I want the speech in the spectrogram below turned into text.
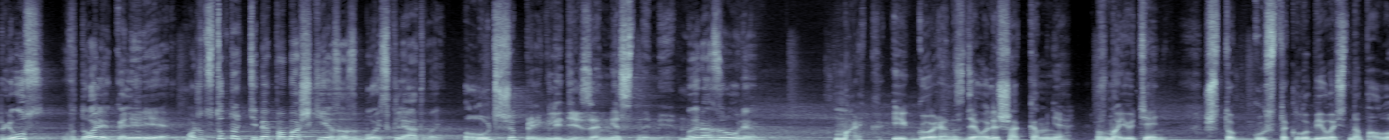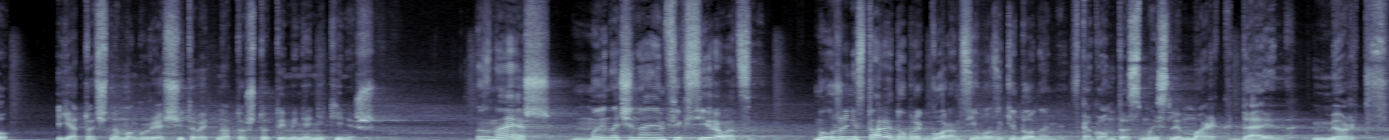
Плюс в доле галерея может стукнуть тебя по башке за сбой с клятвой. Лучше пригляди за местными. Мы разрулим. Марк и Горан сделали шаг ко мне, в мою тень, что густо клубилась на полу. Я точно могу рассчитывать на то, что ты меня не кинешь. Знаешь, мы начинаем фиксироваться. Мы уже не старый добрый Горан с его закидонами. В каком-то смысле Марк Дайн мертв.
